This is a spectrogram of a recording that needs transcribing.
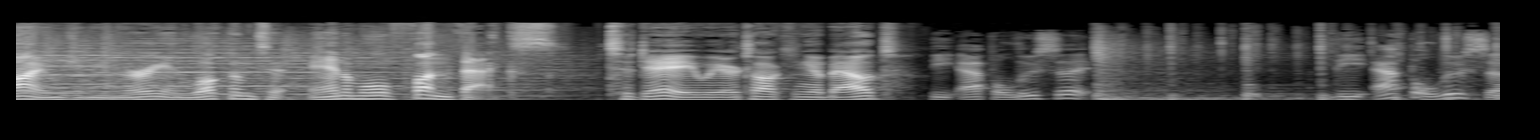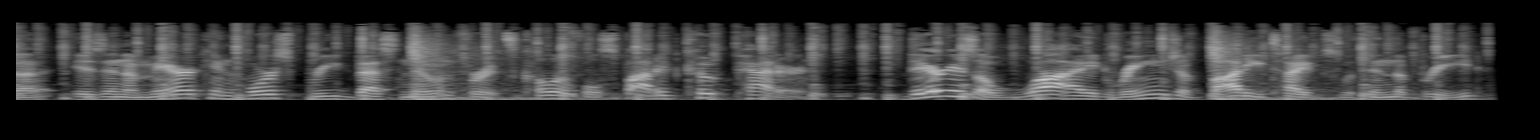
I'm Jimmy Murray, and welcome to Animal Fun Facts. Today we are talking about The Appaloosa. The Appaloosa is an American horse breed best known for its colorful spotted coat pattern. There is a wide range of body types within the breed,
